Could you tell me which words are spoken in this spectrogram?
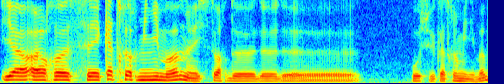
Il y a, alors, euh, c'est 4 heures minimum, histoire de. de, Oh, c'est 4 heures minimum.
